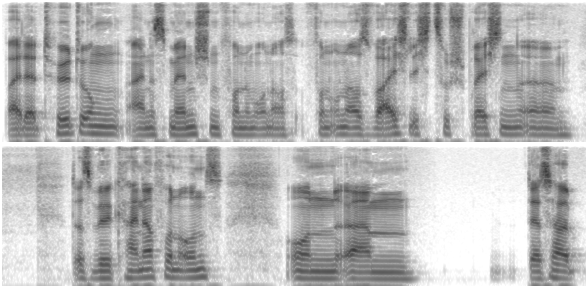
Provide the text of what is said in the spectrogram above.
bei der Tötung eines Menschen von, einem unaus, von unausweichlich zu sprechen, äh, das will keiner von uns. Und ähm, deshalb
